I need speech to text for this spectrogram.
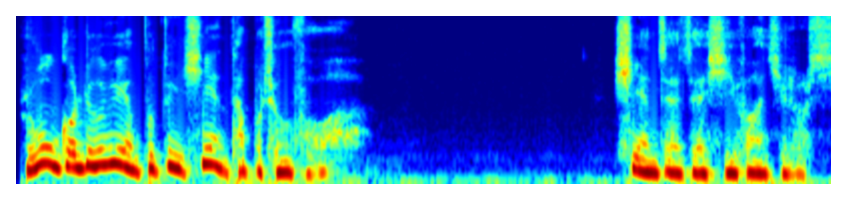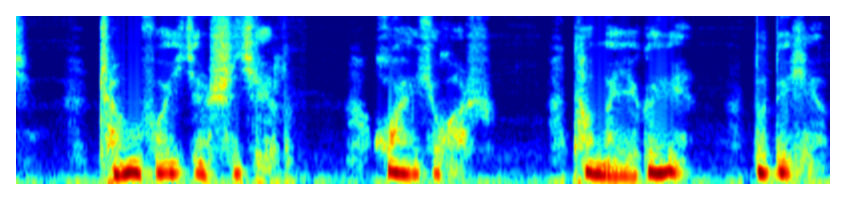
如果这个愿不兑现，他不成佛。啊。现在在西方极乐世界成佛已经十劫了，换一句话说，他每一个愿都兑现了。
